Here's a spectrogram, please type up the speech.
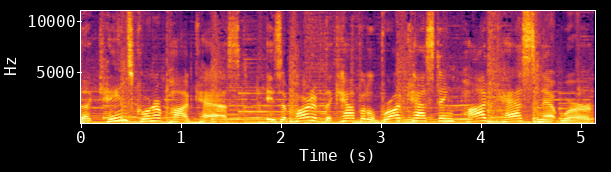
The Canes Corner Podcast is a part of the Capital Broadcasting Podcast Network.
